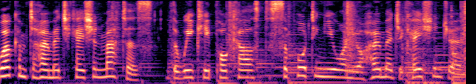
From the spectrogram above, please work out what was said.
Welcome to Home Education Matters, the weekly podcast supporting you on your home education journey.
